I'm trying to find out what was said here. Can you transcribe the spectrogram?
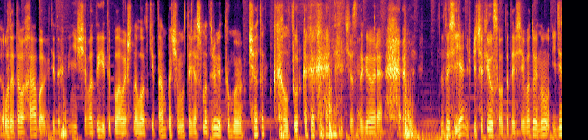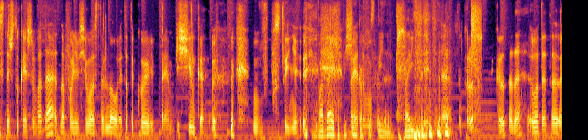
вот этого хаба, где дохренища воды, и ты плаваешь на лодке, там почему-то я смотрю и думаю, что-то халтурка какая-то, честно говоря. Ну, то есть я не впечатлился вот этой всей водой. Ну, единственное, что, конечно, вода на фоне всего остального, это такой прям песчинка в пустыне. Вода — это песчинка Поэтому... в пустыне. Да, ну круто. Круто, да? Вот это,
